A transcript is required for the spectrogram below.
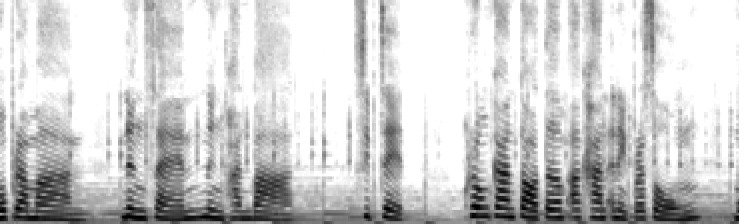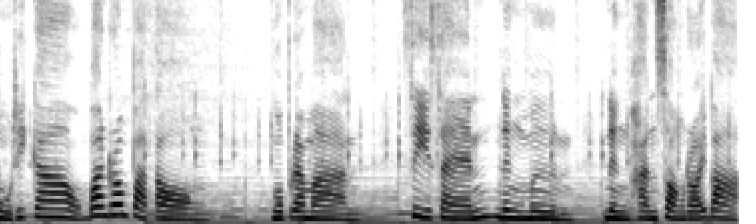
งบประมาณ 1,100,000 บาท 17. โครงการต่อเติมอาคารอเนกประสงค์ หมู่ที่ 9 บ้านร่มป่าตอง งบประมาณ 411,200 บา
